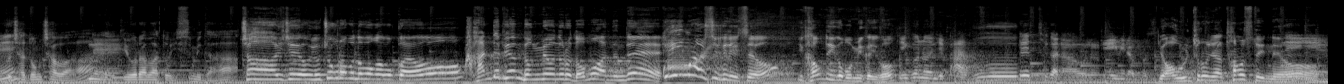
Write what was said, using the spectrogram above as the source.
네. 또 자동차와 네. 네, 디오라마 또 있습니다. 자 이제 이쪽으로 한번 넘어가 볼까요? 반대편 벽면 으로 넘어왔는데 게임을 할 수 있게 돼 있어요. 이 가운데 이거 뭡니까 이거? 이거는 이제 바부 크레티가 나오는 게임이라고 볼수 야 울트론이랑 타노스도 있네요. 네.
